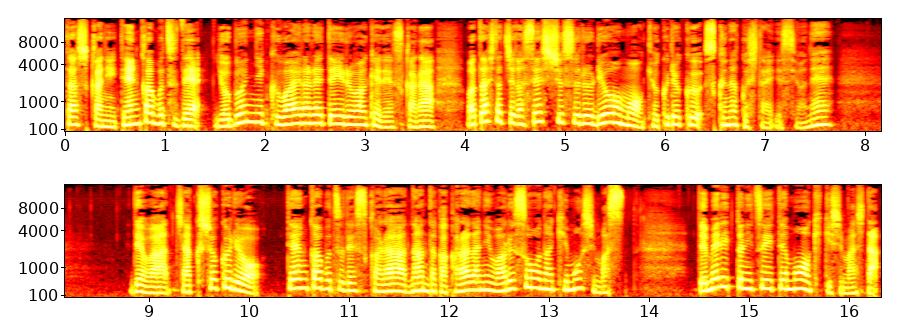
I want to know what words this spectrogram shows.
確かに添加物で余分に加えられているわけですから、私たちが摂取する量も極力少なくしたいですよね。では、着色料、添加物ですからなんだか体に悪そうな気もします。デメリットについてもお聞きしました。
